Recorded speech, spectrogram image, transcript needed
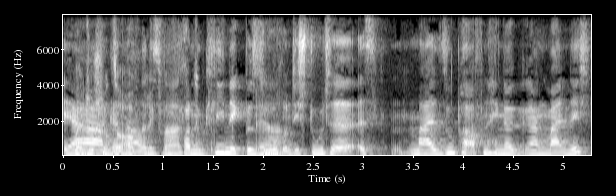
ja, Weil du schon genau, so aufgeregt war warst. von einem Klinikbesuch Ja. und die Stute ist mal super auf den Hänger gegangen, mal nicht.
